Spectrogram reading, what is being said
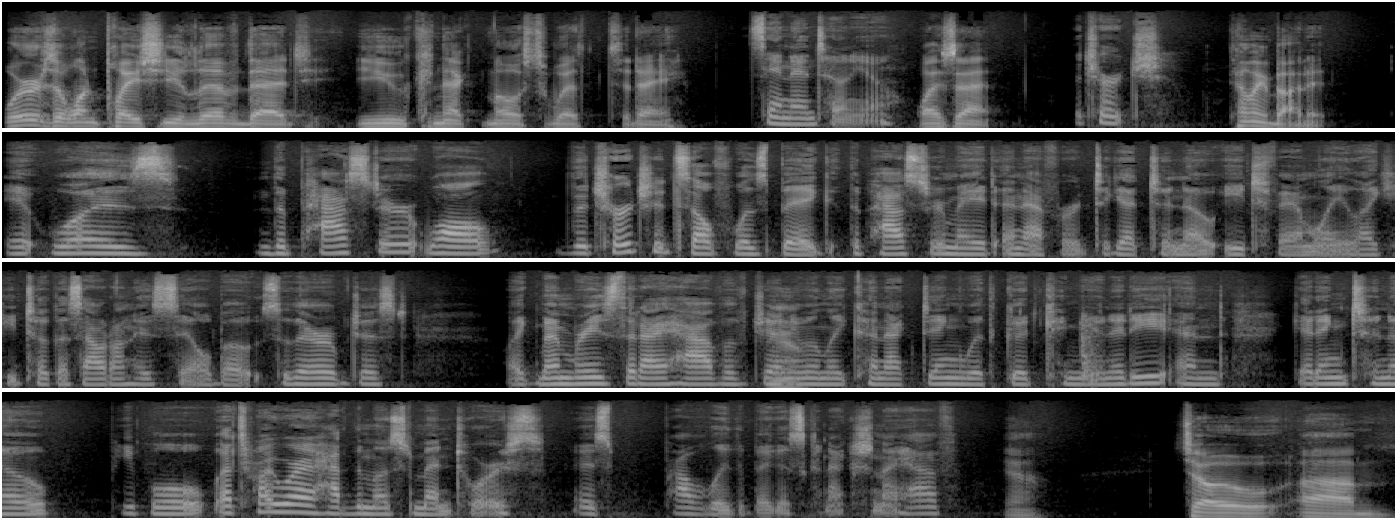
where is the one place you live that you connect most with today? San Antonio, Why is that? the church. Tell me about it. It was the pastor, while the church itself was big, the pastor made an effort to get to know each family. Like he took us out on his sailboat. So there are just like memories that I have of genuinely connecting with good community and getting to know people. That's probably where I have the most mentors, is probably the biggest connection I have. Yeah. So, um,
